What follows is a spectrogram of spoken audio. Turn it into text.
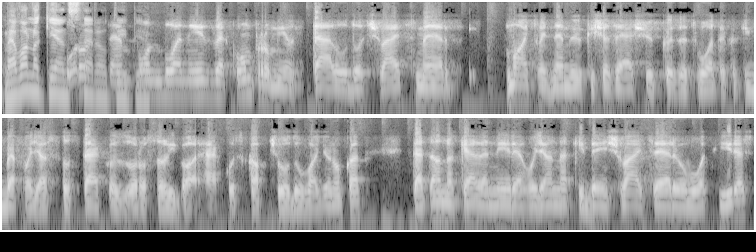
Mert vannak ilyen sztereotípiák. szempontból nézve kompromittálódott Svájc, mert majd, hogy nem ők is az elsők között voltak, akik befagyasztották az orosz oligarchákhoz kapcsolódó vagyonokat. Tehát annak ellenére, hogy annak idején Svájc erről volt híres,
